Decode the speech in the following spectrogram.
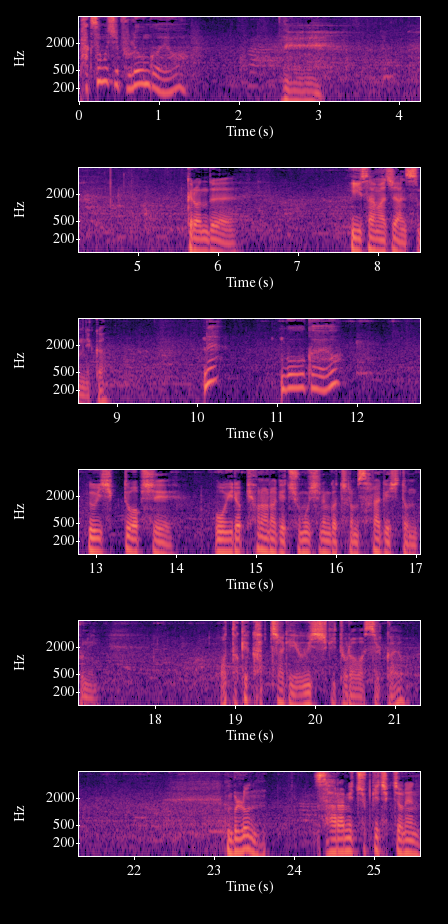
박성우 씨 불러온 거예요. 네. 그런데 이상하지 않습니까? 네? 뭐가요? 의식도 없이 오히려 편안하게 주무시는 것처럼 살아계시던 분이 어떻게 갑자기 의식이 돌아왔을까요? 물론 사람이 죽기 직전엔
